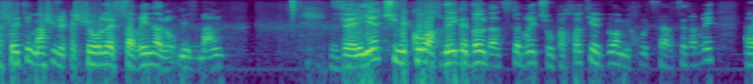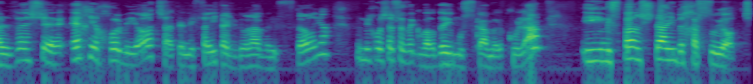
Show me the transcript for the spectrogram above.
עשיתי משהו שקשור לסרינה לא מזמן, ויש ויכוח די גדול בארצות הברית, שהוא פחות ידוע מחוץ לארצות הברית, על זה שאיך יכול להיות שהטניסאית הגדולה בהיסטוריה, אני חושב שזה כבר די מוסכם על כולם, היא מספר שתיים בחסויות.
